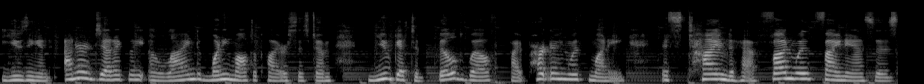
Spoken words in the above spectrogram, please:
using an energetically aligned money multiplier system. You get to build wealth by partnering with money. It's time to have fun with finances.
